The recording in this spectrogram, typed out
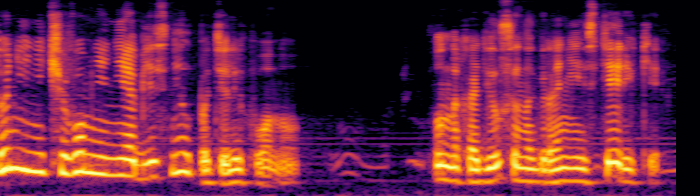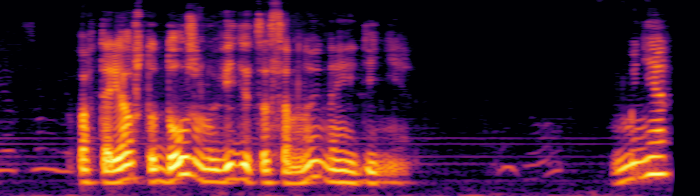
Тони ничего мне не объяснил по телефону. Он находился на грани истерики. Повторял, что должен увидеться со мной наедине. «Мне...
